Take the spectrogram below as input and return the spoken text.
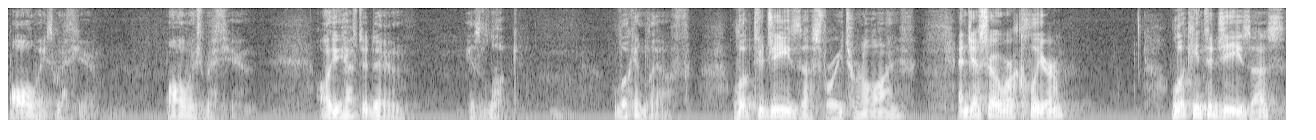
Always with you. Always with you. All you have to do is look. Look and live. Look to Jesus for eternal life. And just so we're clear, looking to Jesus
